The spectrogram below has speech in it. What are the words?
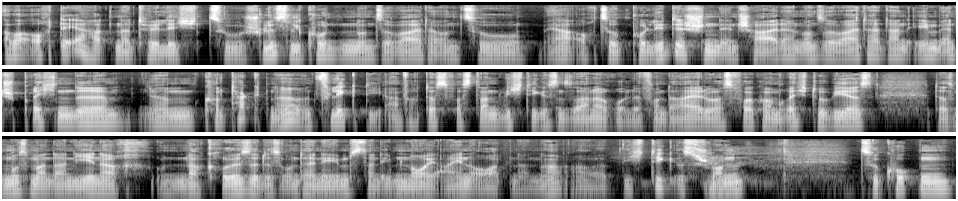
Aber auch der hat natürlich zu Schlüsselkunden und so weiter und zu, ja, auch zu politischen Entscheidern und so weiter dann eben entsprechende ähm, Kontakt ne? und pflegt die. Einfach das, was dann wichtig ist in seiner Rolle. Von daher, du hast vollkommen recht, Tobias, das muss man dann je nach, nach Größe des Unternehmens dann eben neu einordnen. Ne? Aber wichtig ist schon, mhm zu gucken,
